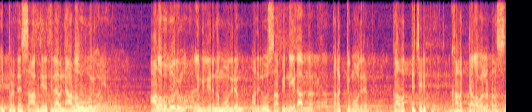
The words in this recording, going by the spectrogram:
ഇപ്പോഴത്തെ സാഹചര്യത്തിൽ അവന്റെ അളവ് പോലും അറിയാം. അളവ് പോലും അല്ലെങ്കിൽ ഇടുന്ന മോതിരം അത് ലൂസാ. പിന്നെ ഇടാമെന്ന് കറക്റ്റ് മോതിരം കറക്റ്റ് ചെരുപ്പ് കറക്റ്റ് അളവുള്ള ഡ്രസ്സ്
